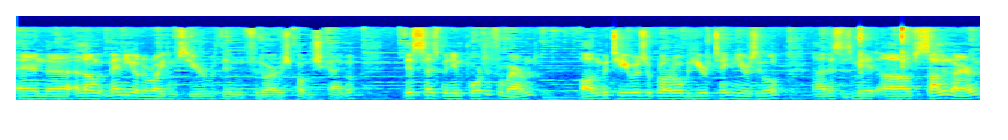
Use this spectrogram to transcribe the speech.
and uh, along with many other items here within Fado Irish Pub in Chicago, this has been imported from Ireland. All the materials were brought over here 10 years ago. Uh, this is made of solid iron,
